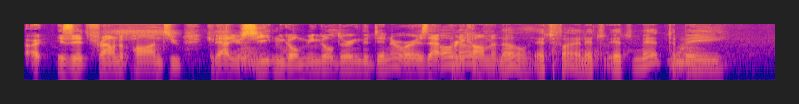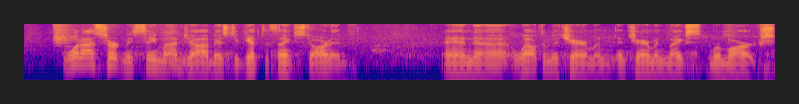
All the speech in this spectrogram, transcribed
are, is it frowned upon to get out of your seat and go mingle during the dinner, or is that pretty Oh, no, common? No, it's fine. It's it's meant to be. What I certainly see my job is to get the thing started, and uh, welcome the chairman. And chairman makes remarks,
